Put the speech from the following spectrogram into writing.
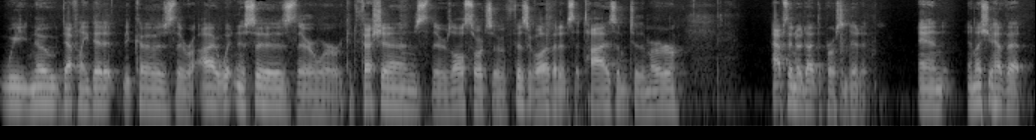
We know definitely did it because there were eyewitnesses, there were confessions, there's all sorts of physical evidence that ties them to the murder. Absolutely no doubt the person did it. And unless you have that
